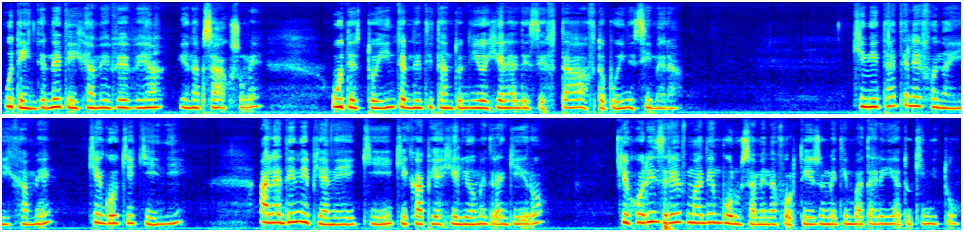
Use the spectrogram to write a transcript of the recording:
Ούτε ίντερνετ είχαμε βέβαια για να ψάξουμε, ούτε το ίντερνετ ήταν το 2007 αυτό που είναι σήμερα. Κινητά τηλέφωνα είχαμε, και εγώ και εκείνη, αλλά δεν έπιανε εκεί και κάποια χιλιόμετρα γύρω και χωρίς ρεύμα δεν μπορούσαμε να φορτίζουμε την μπαταρία του κινητού.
